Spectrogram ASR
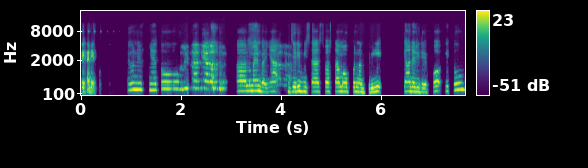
PK Depok. Univnya tuh eh, lumayan banyak. Jadi bisa swasta maupun negeri yang ada di Depok itu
